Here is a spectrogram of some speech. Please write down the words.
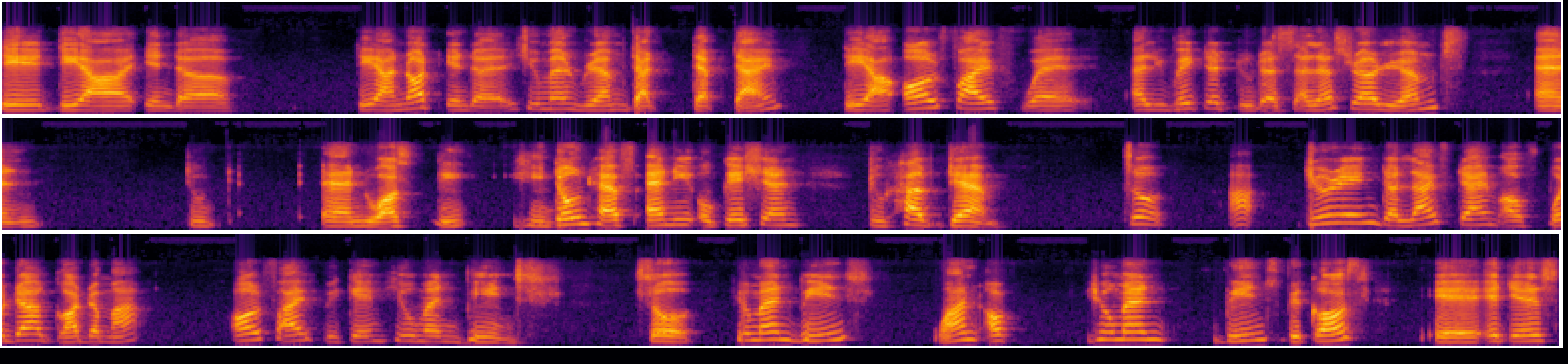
they they are in the they are not in the human realm that that time. They are all five were elevated to the celestial realms, and to and was the he don't have any occasion to help them. So uh, during the lifetime of Buddha Gautama, all five became human beings. So human beings, one of human beings because uh, it is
